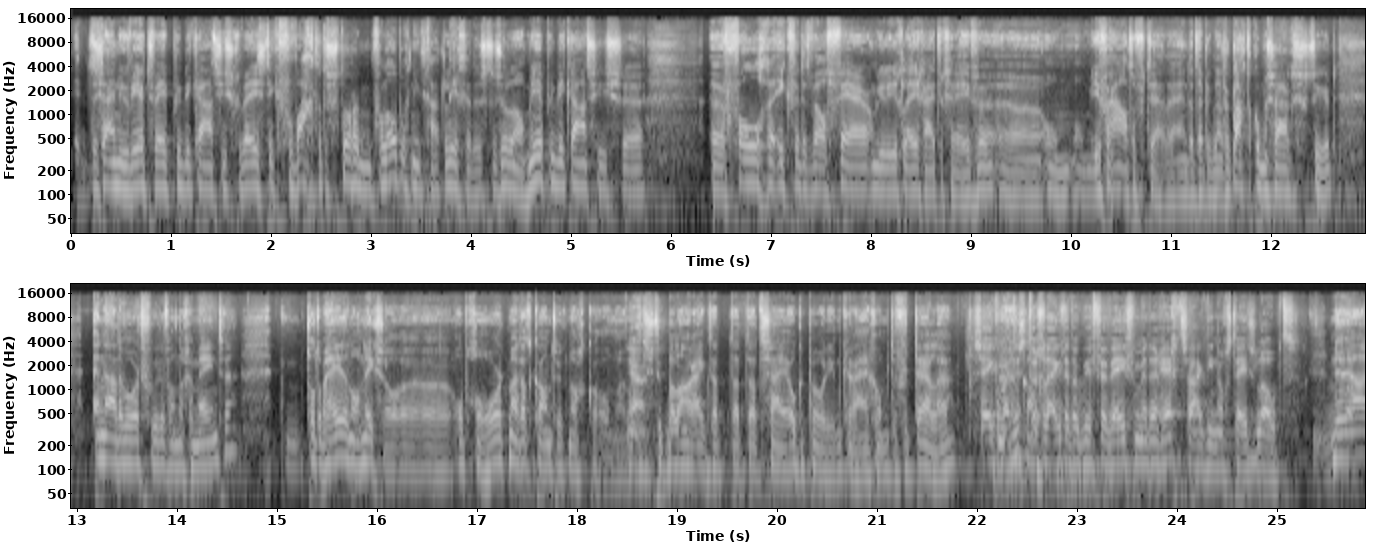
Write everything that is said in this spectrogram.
er zijn nu weer twee publicaties geweest. Ik verwacht dat de storm voorlopig niet gaat liggen. Dus er zullen nog meer publicaties eh, volgen. Ik vind het wel fair om jullie de gelegenheid te geven eh, om, om je verhaal te vertellen. En dat heb ik naar de klachtencommissaris gestuurd. En naar de woordvoerder van de gemeente. Tot op heden nog niks uh, op gehoord, maar dat kan natuurlijk nog komen. Want Het is natuurlijk belangrijk dat, dat, dat zij ook het podium krijgen om te vertellen. Zeker, maar het is kant. tegelijkertijd ook weer verweven met een rechtszaak die nog steeds loopt. Nou ja,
